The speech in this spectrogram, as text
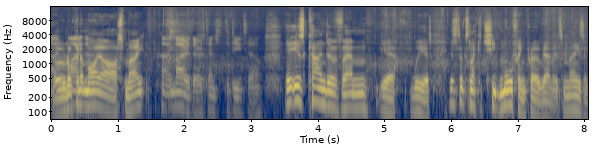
Oh, looking at my arse, mate. I admire their attention to detail. It is kind of, um, yeah, weird. This looks like a cheap morphing program. It's amazing.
